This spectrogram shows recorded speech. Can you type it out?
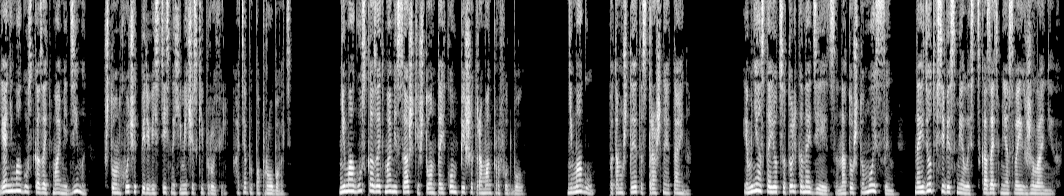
Я не могу сказать маме Димы, что он хочет перевестись на химический профиль, хотя бы попробовать. Не могу сказать маме Сашке, что он тайком пишет роман про футбол. Не могу, потому что это страшная тайна и мне остается только надеяться на то, что мой сын найдет в себе смелость сказать мне о своих желаниях.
